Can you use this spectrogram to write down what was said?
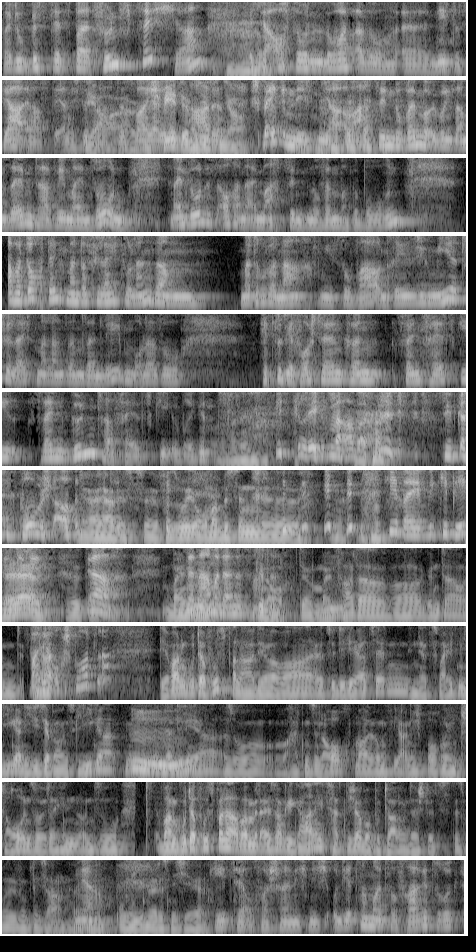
Weil du bist jetzt bald 50, ja? Ist ja auch so ein, sowas, also äh, nächstes Jahr erst, ehrlich gesagt. Ja, das war ja spät im nächsten Jahr. Spät im nächsten Jahr, am 18. November, übrigens am selben Tag wie mein Sohn. Mein Sohn ist auch an einem 18. November geboren. Aber doch denkt man da vielleicht so langsam mal drüber nach, wie es so war und resümiert vielleicht mal langsam sein Leben oder so. Hättest du dir vorstellen können, Sven Felski, Sven Günther Felski übrigens, wie ich gelesen habe, sieht ganz komisch aus. Ja, ja, das, das äh, versuche ich auch immer ein bisschen. Äh, Hier bei Wikipedia ja, steht's. Ja, ja mein, ist der Name deines Vaters. Genau, der, mein mhm. Vater war Günther und. War der, der auch Sportler? Der war ein guter Fußballer. Der war äh, zu DDR-Zeiten in der zweiten Liga. Die hieß ja bei uns Liga in, in der mhm. DDR. Also hatten sie ihn auch mal irgendwie angesprochen. In Plauen sollte er hin und so. War ein guter Fußballer, aber mit Eishockey gar nichts. Hat mich aber brutal unterstützt. Das muss ich wirklich sagen. Also ja. ohne ihn wäre das nicht hier. Geht's ja auch wahrscheinlich nicht. Und jetzt nochmal zur Frage zurück.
